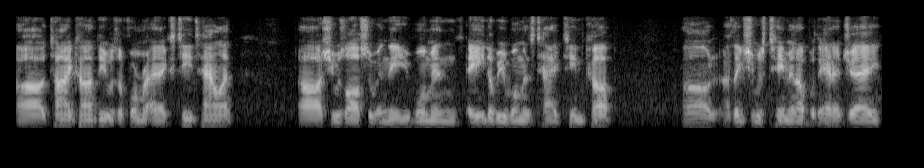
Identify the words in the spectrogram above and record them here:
Uh, Taya Conti was a former NXT talent. Uh, she was also in the women's AEW Women's Tag Team Cup. Uh, I think she was teaming up with Anna Jay.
